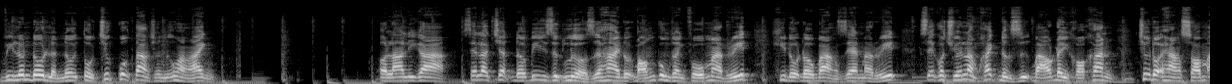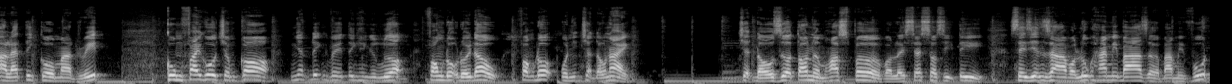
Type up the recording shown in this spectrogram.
vì London là nơi tổ chức quốc tang cho nữ hoàng Anh. Ở La Liga sẽ là trận derby rực lửa giữa hai đội bóng cùng thành phố Madrid khi đội đầu bảng Real Madrid sẽ có chuyến làm khách được dự báo đầy khó khăn trước đội hàng xóm Atletico Madrid. Cùng Figo.co nhận định về tình hình lực lượng, phong độ đối đầu, phong độ của những trận đấu này. Trận đấu giữa Tottenham Hotspur và Leicester City sẽ diễn ra vào lúc 23 giờ 30 phút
